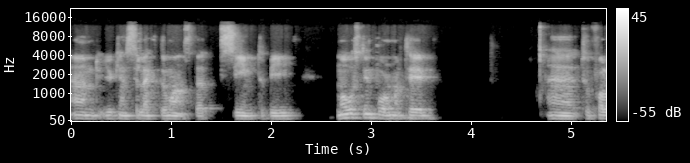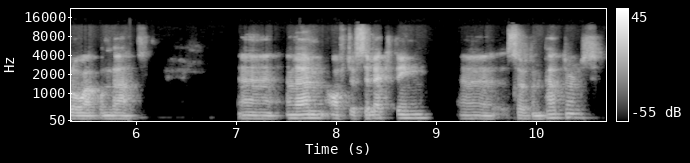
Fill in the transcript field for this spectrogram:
and you can select the ones that seem to be most informative uh, to follow up on that. Uh, and then after selecting uh, certain patterns,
